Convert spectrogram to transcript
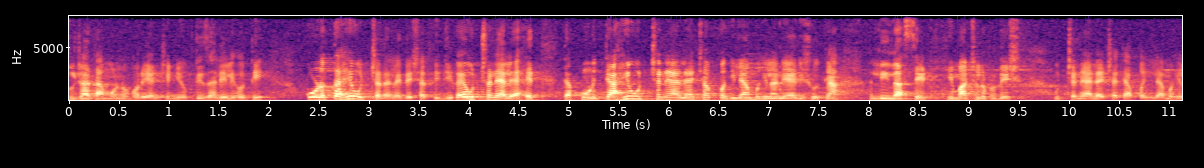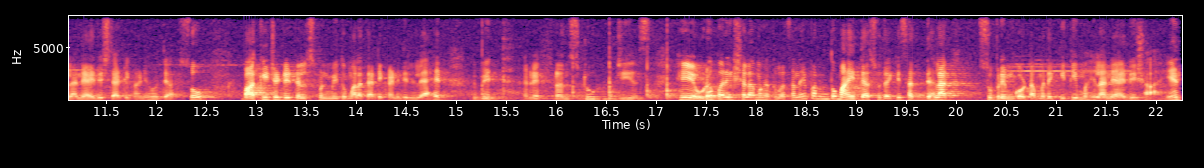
सुजाता मनोहर यांची नियुक्ती झालेली होती. कोणताही उच्च न्यायालय देशातली जी काही उच्च न्यायालय आहेत त्या कोणत्याही उच्च न्यायालयाच्या पहिल्या महिला न्यायाधीश होत्या लीला सेठ. हिमाचल प्रदेश उच्च न्यायालयाच्या त्या पहिल्या महिला न्यायाधीश त्या ठिकाणी होत्या. सो बाकीचे डिटेल्स पण मी तुम्हाला त्या ठिकाणी दिलेले आहेत with reference to G S हे एवढं परीक्षेला महत्त्वाचं नाही परंतु माहिती असू द्या की सध्याला सुप्रीम कोर्टामध्ये किती महिला न्यायाधीश आहेत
